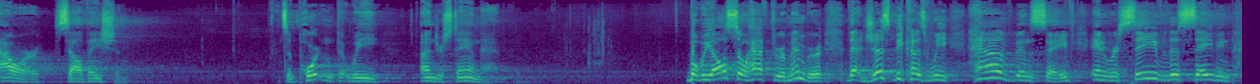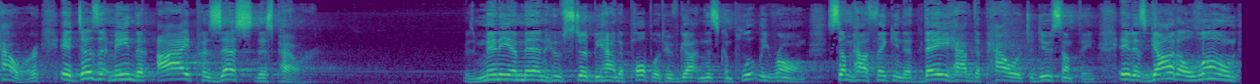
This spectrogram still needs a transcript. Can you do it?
our salvation. It's important that we understand that. But we also have to remember that just because we have been saved and received this saving power, it doesn't mean that I possess this power. There's many a men who've stood behind a pulpit who've gotten this completely wrong, somehow thinking that they have the power to do something. It is God alone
